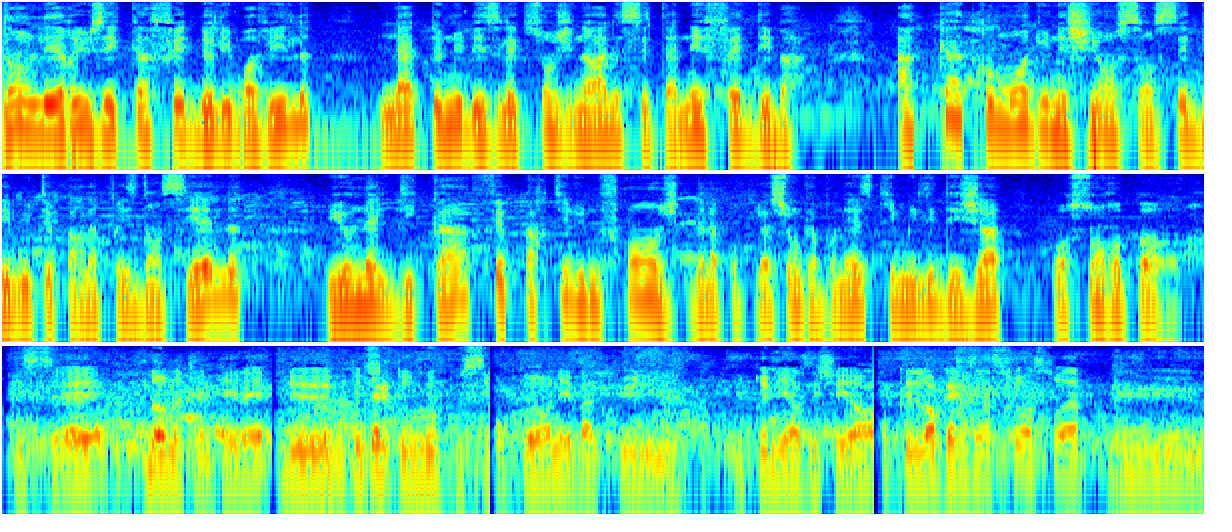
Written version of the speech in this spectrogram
Dans les rues et cafés de Libreville, la tenue des élections générales cette année fait débat. À quatre mois d'une échéance censée débuter par la présidentielle, Lionel Dika fait partie d'une frange de la population gabonaise qui milite déjà pour son report. Ce serait dans notre intérêt de peut-être repousser pour qu'on évacue les, les, premières échéances, pour que l'organisation soit plus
